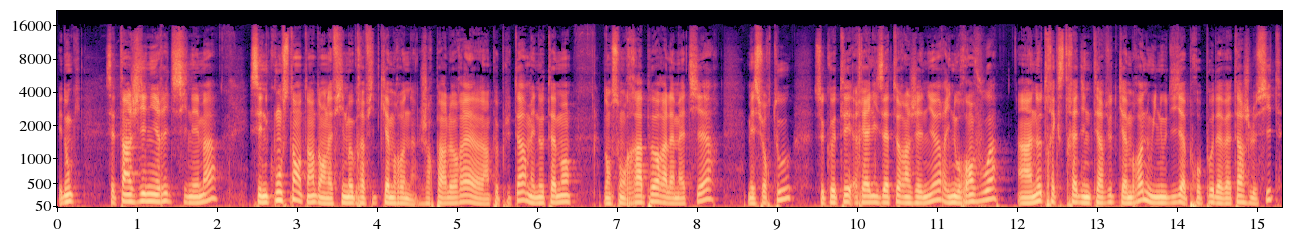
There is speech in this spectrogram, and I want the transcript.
Et donc cette ingénierie de cinéma, c'est une constante hein, dans la filmographie de Cameron. J'en reparlerai euh, un peu plus tard, mais notamment dans son rapport à la matière, mais surtout ce côté réalisateur-ingénieur, il nous renvoie à un autre extrait d'interview de Cameron où il nous dit à propos d'Avatar, je le cite,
